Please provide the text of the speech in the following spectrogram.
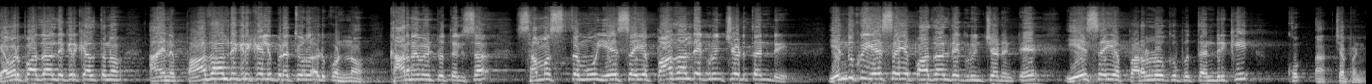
ఎవరి పాదాల దగ్గరికి వెళ్తున్నాం ఆయన పాదాల దగ్గరికి వెళ్ళి బ్రతిమలాడుకుంటున్నాం కారణం ఏంటో తెలుసా? సమస్తము ఏసయ్య పాదాల దగ్గర ఉంచాడు తండ్రి. ఎందుకు ఏసయ్య పాదాల దగ్గర ఉంచాడంటే ఏసయ్య పరలోకపు తండ్రికి కు- చెప్పండి.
